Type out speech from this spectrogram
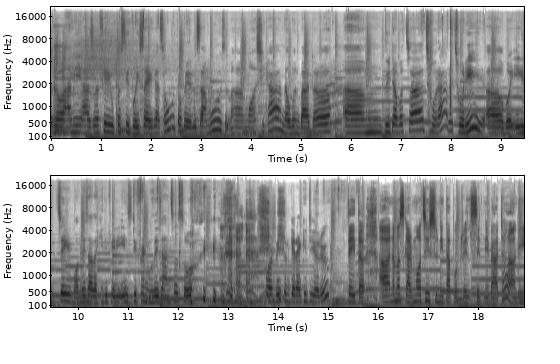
र हामी आज फेरि उपस्थित भइसकेका छौँ। तपाईँहरू सामु म शिखा मेलबर्नबाट दुईवटा बच्चा छोरा र छोरी। अब एज चाहिँ भन्दै जाँदाखेरि फेरि एज डिफ्रेन्ट हुँदै जान्छ सो पढ्दैछन् केटाकेटीहरू। त्यही त। नमस्कार म चाहिँ सुनिता पोखरेल सिडनीबाट अनि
